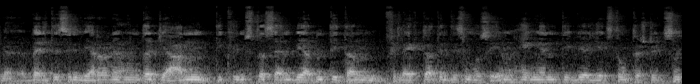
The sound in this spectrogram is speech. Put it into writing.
äh, weil das in mehreren hundert Jahren die Künstler sein werden, die dann vielleicht dort in diesem Museum hängen, die wir jetzt unterstützen.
